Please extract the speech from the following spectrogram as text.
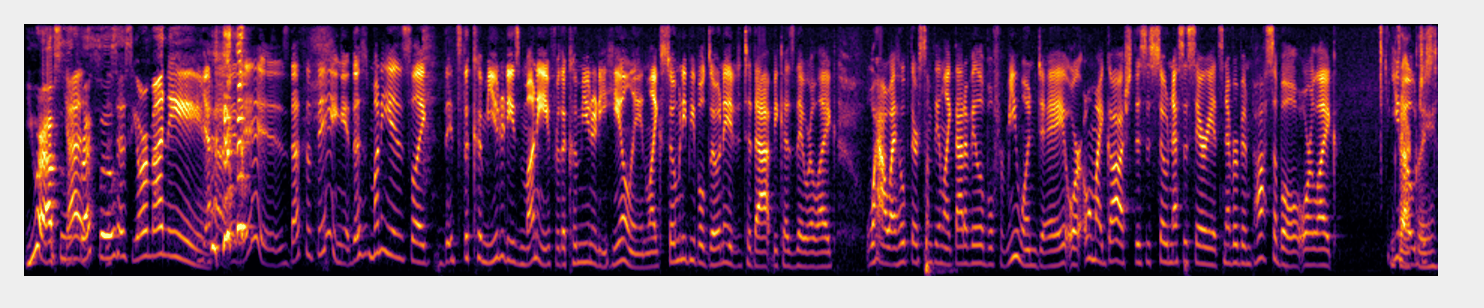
you are absolutely Yes, correct, boo. this is your money. Yeah, it is. That's the thing. This money is like it's the community's money for the community healing. Like so many people donated to that because they were like, "Wow, I hope there's something like that available for me one day," or "Oh my gosh, this is so necessary. It's never been possible," or like you know, just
